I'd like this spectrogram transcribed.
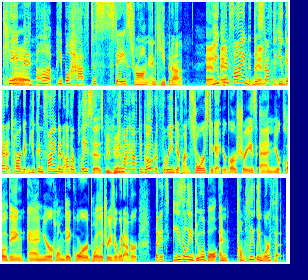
Keep it up. People have to stay strong and keep it up. And- you can and- find the and- stuff that you get at Target, you can find in other places. You can. might have to go to three different stores to get your groceries and your clothing and your home decor or toiletries or whatever, but it's easily doable and completely worth it.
